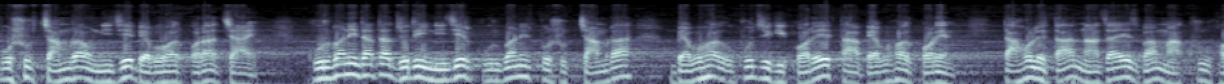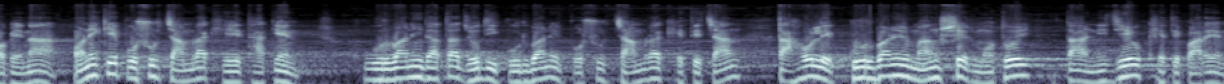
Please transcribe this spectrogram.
পশুর চামড়াও নিজে ব্যবহার করা যায়। কুরবানি দাতা যদি নিজের কুরবানির পশুর চামড়া ব্যবহার উপযোগী করে, তা ব্যবহার করেন, তাহলে তা নাজায়েজ বা মাখরু হবে না। অনেকে পশুর চামড়া খেয়ে থাকেন। কুরবানিদাতা যদি কুরবানির পশুর চামড়া খেতে চান, তাহলে কুরবানির মাংসের মতোই তা নিজেও খেতে পারেন।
